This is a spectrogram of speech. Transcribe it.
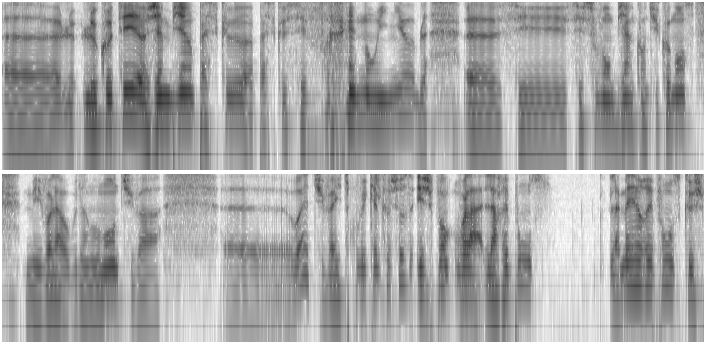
le, côté j'aime bien parce que parce que c'est vraiment ignoble. c'est souvent bien quand tu commences, mais voilà, au bout d'un moment, tu vas ouais, tu vas y trouver quelque chose. Et je pense, voilà, la réponse la meilleure réponse que je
